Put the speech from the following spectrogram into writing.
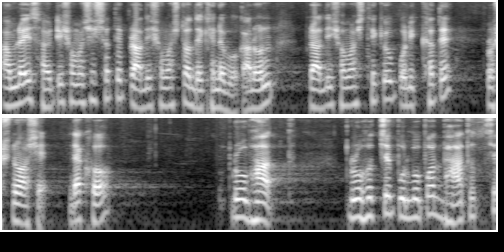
আমরা এই ছয়টি সমাসের সাথে প্রাদি সমাসটাও দেখে নেব, কারণ প্রাদি সমাস থেকেও পরীক্ষাতে প্রশ্ন আসে। দেখো প্রভাত প্র হচ্ছে পূর্বপদ, ভাত হচ্ছে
